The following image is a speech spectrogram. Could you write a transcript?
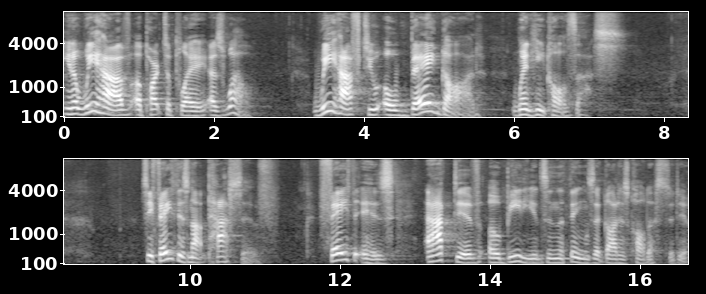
you know, we have a part to play as well. We have to obey God when he calls us. See, faith is not passive, faith is active obedience in the things that God has called us to do.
